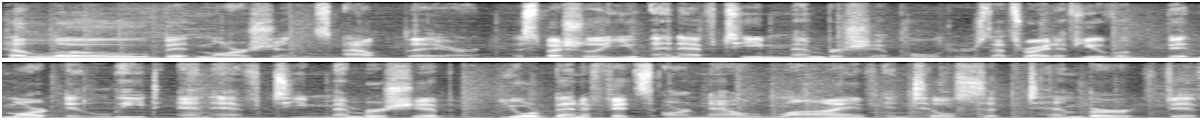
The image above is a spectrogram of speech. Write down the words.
Hello, Bitmartians out there, especially you NFT membership holders. That's right, if you have a Bitmart Elite NFT membership, your benefits are now live until September 15th.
